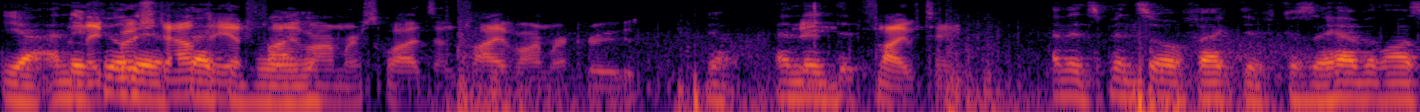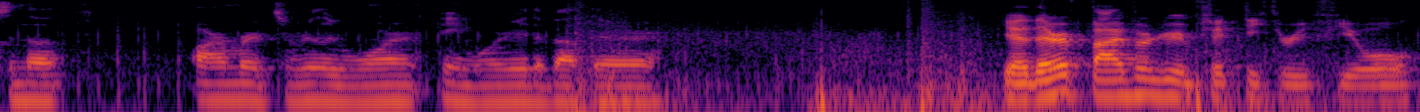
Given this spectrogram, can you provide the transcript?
Yeah, and they, they pushed out, they had five armor squads and five armor crews Yeah, and they and did, five tanks. and it's been so effective because they haven't lost enough armor to really warrant being worried about their. Yeah, they're at 553 fuel.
